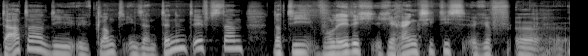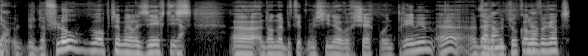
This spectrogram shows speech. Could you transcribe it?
data die je klant in zijn tenant heeft staan, dat die volledig gerangschikt is, gef- eh, Ja. de, flow geoptimaliseerd is. Eh, dan heb ik het misschien over SharePoint Premium, hè, daar hebben we het ook al ja. over gehad.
